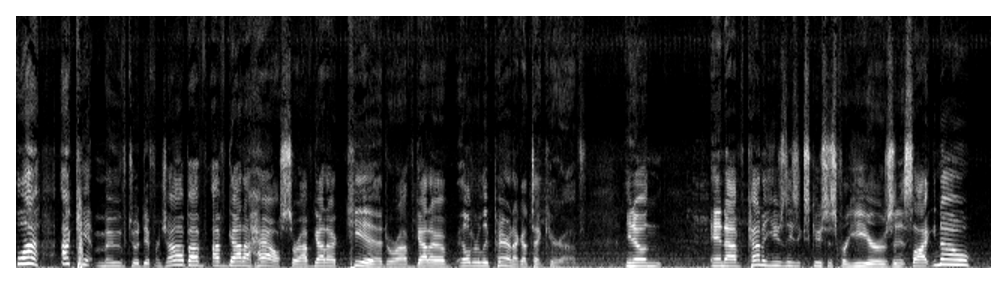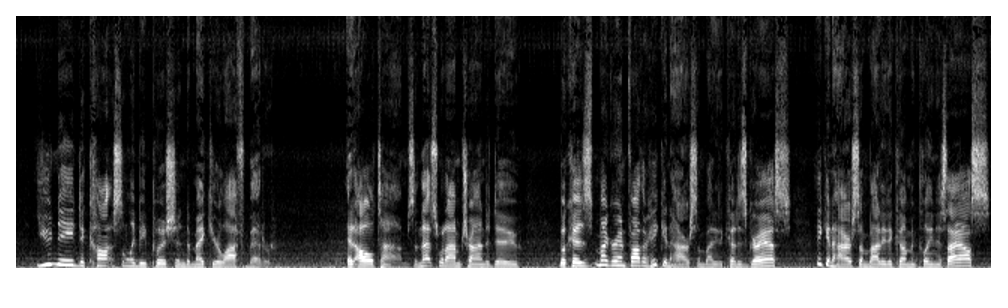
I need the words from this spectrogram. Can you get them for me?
well I, I can't move to a different job. I've, I've got a house or I've got a kid or I've got a elderly parent I got to take care of. You know, and, and I've kind of used these excuses for years. And it's like, you know, you need to constantly be pushing to make your life better at all times. And that's what I'm trying to do because my grandfather, he can hire somebody to cut his grass he can hire somebody to come and clean his house.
